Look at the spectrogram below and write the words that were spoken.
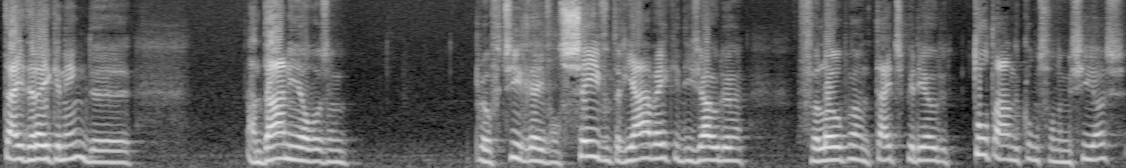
tijdrekening. De, aan Daniel was een profetie gegeven van 70 jaarweken die zouden verlopen. Een tijdsperiode tot aan de komst van de Messias.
